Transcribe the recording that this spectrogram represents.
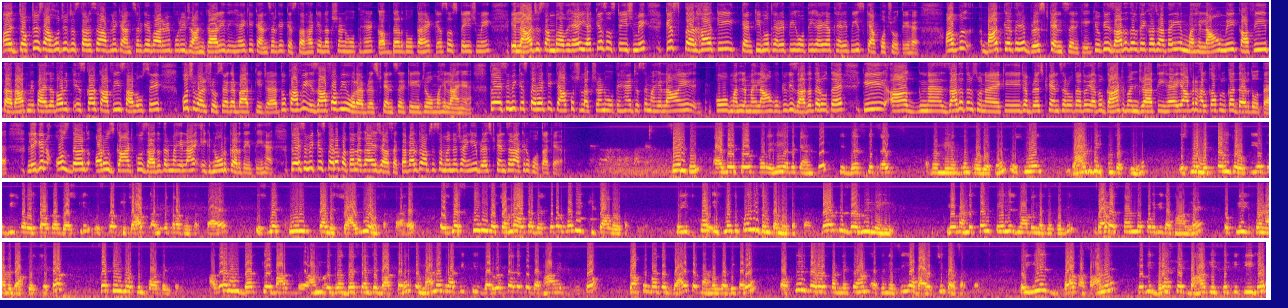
डॉक्टर साहू जी, जिस तरह से आपने कैंसर के बारे में पूरी जानकारी दी है कि कैंसर के किस तरह के लक्षण होते हैं, कब दर्द होता है, किस स्टेज में इलाज संभव है या किस स्टेज में किस तरह की, कीमोथेरेपी होती है या थेरेपीज क्या कुछ होती है। अब बात करते हैं ब्रेस्ट कैंसर की, क्योंकि ज़्यादातर देखा जाता है ये महिलाओं में काफ़ी तादाद में पाया जाता है और इसका काफ़ी सालों से, कुछ वर्षों से अगर बात की जाए तो काफ़ी इजाफा भी हो रहा है ब्रेस्ट कैंसर की जो महिलाएँ हैं। तो ऐसे में किस तरह के क्या कुछ लक्षण होते हैं जिससे महिलाएँ को महिलाओं को, क्योंकि ज़्यादातर होता है कि ज़्यादातर सुना है कि जब ब्रेस्ट कैंसर होता है तो या तो गांठ बन जाती है या फिर हल्का फुल्का दर्द होता है। लेकिन उस दर्द और उस गांठ को ज़्यादातर महिलाएँ इग्नोर कर देती हैं। तो ऐसे में किस तरह पता लगाया जा सकता है? पहले तो आपसे समझना चाहेंगे ब्रेस्ट कैंसर आखिर होता क्या है? कैंसर कि ब्रेस्ट के सेल्स अपना नियंत्रण खो देते हैं तो इसमें गांठ भी बन सकती है। इसमें निप्पल जो होती है, जो बीच वाला हिस्सा होता है ब्रेस्ट की, उसका खिंचाव अंदर की तरफ़ हो सकता है। इसमें खून का डिस्चार्ज भी हो सकता है और इसमें स्किन जो चमड़ा होता है ब्रेस्ट के ऊपर, वो भी खिंचाव हो सकती है। तो इसको, इसमें से कोई भी सिम्टम हो सकता है। दर्द ज़रूरी नहीं you understand pain is not a necessity तो स्तन में कोई भी गठान है तो please go have doctor checkup second most important thing अगर हम दर्द के बाद, हम ब्रेस्ट कैंसर बात करें तो मैमोग्राफी की ज़रूरत है। अगर कोई गठान है किसी को डॉक्टर पास जब जाए तो मैमोग्राफी करें और फिर ज़रूरत पड़ने पे हम एफ़ या बायोप्सी कर सकते हैं। तो ये बहुत आसान है, क्योंकि ब्रेस्ट एक बाहर की हिस्से की चीज़ है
